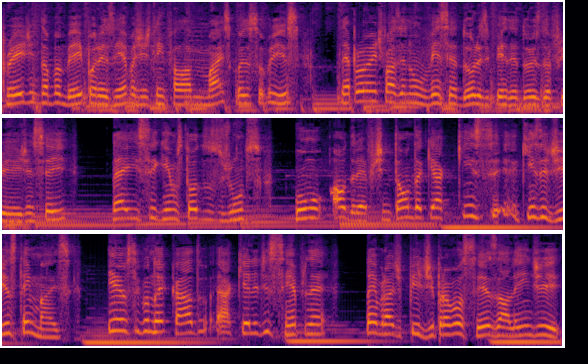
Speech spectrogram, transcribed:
Trade em Tampa Bay, por exemplo, a gente tem que falar mais coisas sobre isso, né? Provavelmente fazendo um vencedores e perdedores da free agency aí, né? E seguimos todos juntos rumo ao draft. Então, daqui a 15, 15 dias tem mais. E aí, o segundo recado é aquele de sempre, né? lembrar de pedir para vocês, além de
